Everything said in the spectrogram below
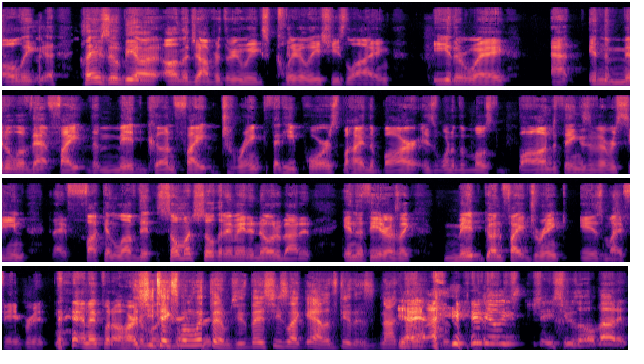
only uh, claims to be on, on the job for three weeks clearly she's lying either way at in the middle of that fight the mid gunfight drink that he pours behind the bar is one of the most bond things i've ever seen and i fucking loved it so much so that i made a note about it in the theater i was like mid gunfight drink is my favorite and i put a heart And she takes one with it. them. She's, she's like, "Yeah, let's do this." It yeah, yeah. You know, he's- she, she was all about it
